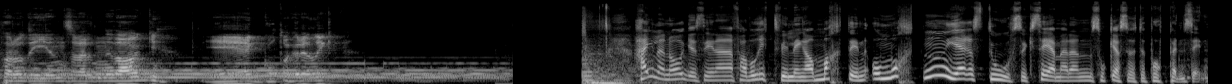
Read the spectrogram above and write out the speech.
parodiens verden i dag. Det er godt å høre, Henrik. Hele Norge sine favorittvillinger Martin og Morten gjør stor suksess med den sukkersøte popen sin.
